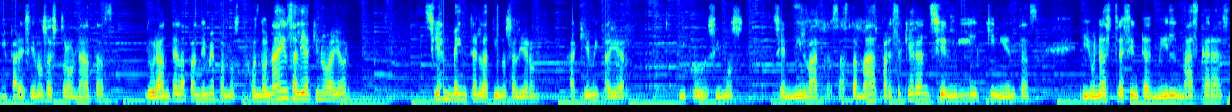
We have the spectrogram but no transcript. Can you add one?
y parecíamos astronautas. Durante la pandemia, cuando, cuando nadie salía aquí en Nueva York, 120 latinos salieron aquí en mi taller y producimos 100 mil batas, hasta más, parece que eran 100 mil 500 y unas 300 mil máscaras.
